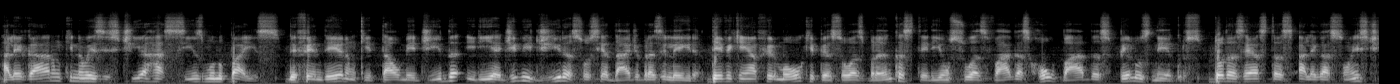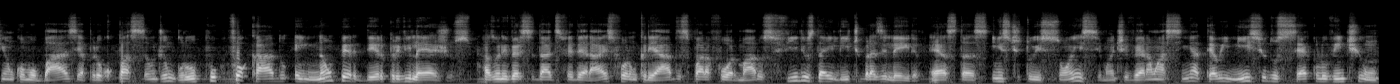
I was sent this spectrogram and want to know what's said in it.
Alegaram que não existia racismo no país. Defenderam que tal medida iria dividir a sociedade brasileira. Teve quem afirmou que pessoas brancas teriam suas vagas roubadas pelos negros. Todas estas alegações tinham como base a preocupação de um grupo focado em não perder privilégios. As universidades federais foram criadas para formar os filhos da elite brasileira. Estas instituições se mantiveram assim até o início do século XXI.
